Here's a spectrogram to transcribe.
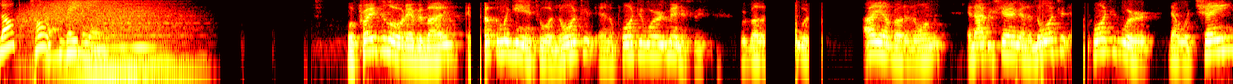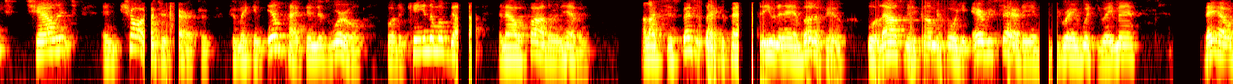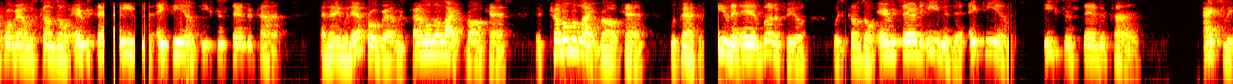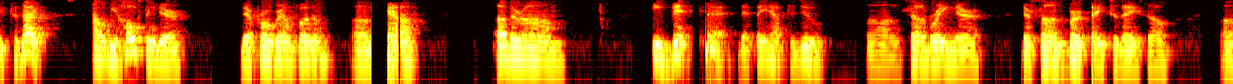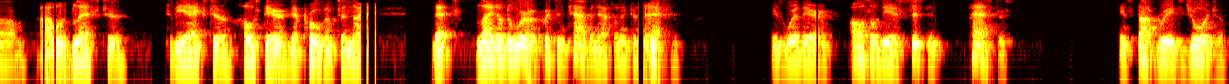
Blog Talk Radio. Well, praise the Lord, everybody, and welcome again to Anointed and Appointed Word Ministries with Brother Norman. I am Brother Norman, and I'll be sharing an anointed and appointed word that will change, challenge, and charge your character to make an impact in this world for the kingdom of God and our Father in heaven. I'd like to send special thanks to Pastor Stephen and Ann Butterfield, who allows me to come before you every Saturday and be pray with you. Amen. They have a program which comes on every Saturday evening at 8 p.m. Eastern Standard Time. And the name of their program is Turn on the Light broadcast. It's Turn on the Light broadcast with Pastor Stephen and Ann Butterfield, which comes on every Saturday evenings at 8 p.m. Eastern Standard Time. Actually, tonight I will be hosting their their program for them. Um, they have other um, events that that they have to do, um, celebrating their their son's birthday today. So um, I was blessed to to be asked to host their their program tonight. That's Light of the World Christian Tabernacle International is where they're also their assistant pastors in Stockbridge, Georgia,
